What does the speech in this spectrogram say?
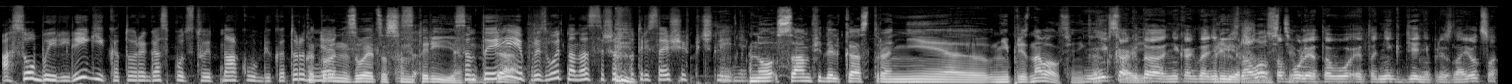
особые религии, которые господствуют на Кубе. Которые, которая меня... называется сантерия. Сантерия да. производит на нас совершенно потрясающее впечатление. Но сам Фидель Кастро не, не признавался никак Никогда, никогда не признавался. Более того, это нигде не признается.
